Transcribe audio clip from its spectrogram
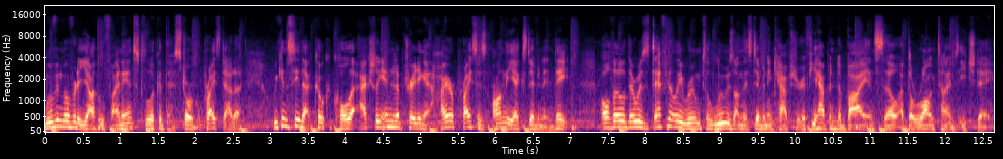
Moving over to Yahoo Finance to look at the historical price data, we can see that Coca-Cola actually ended up trading at higher prices on the ex-dividend date. Although there was definitely room to lose on this dividend capture if you happened to buy and sell at the wrong times each day.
